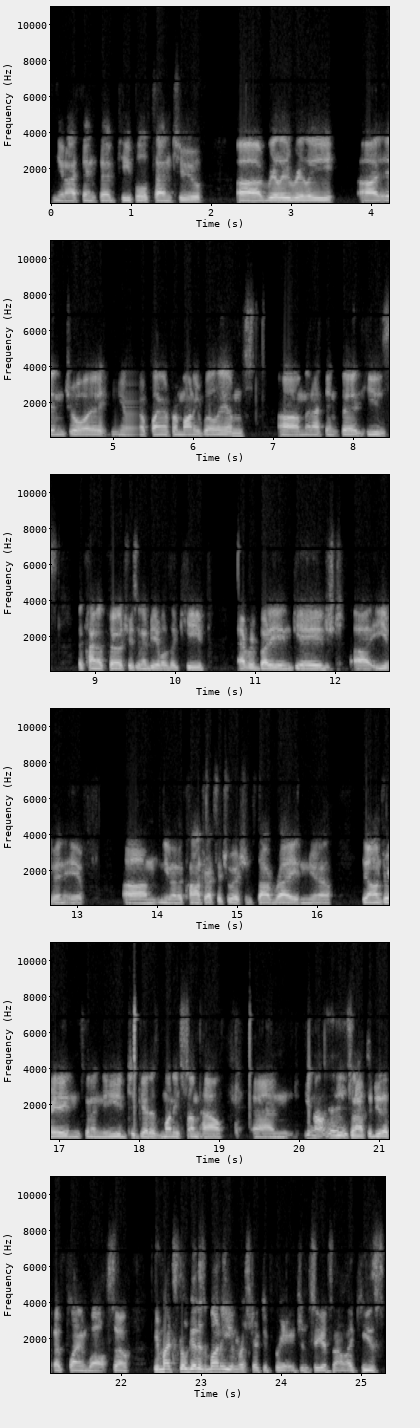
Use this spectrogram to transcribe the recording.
you know, I think that people tend to uh, really, really uh, enjoy you know playing for Monty Williams, um, and I think that he's the kind of coach who's going to be able to keep everybody engaged, uh, even if um, you know the contract situation's not right, and you know DeAndre Ayton's going to need to get his money somehow, and you know he's going to have to do that by playing well. So he might still get his money in restricted free agency. It's not like he's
